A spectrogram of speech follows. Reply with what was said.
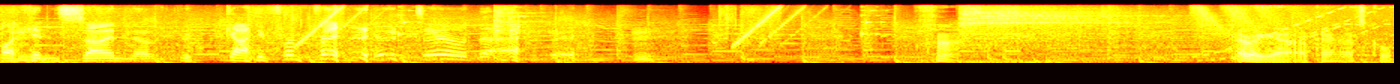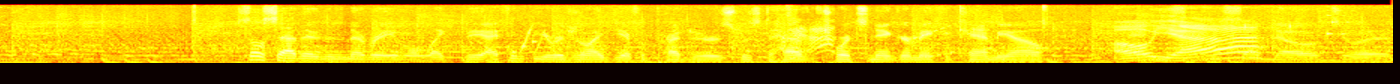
fucking son of the guy from Predator 2 to act it. Huh. There we go. Okay, that's cool. So sad that it was never able. Like the, I think the original idea for Predators was to have Schwarzenegger make a cameo. Oh He said no to it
